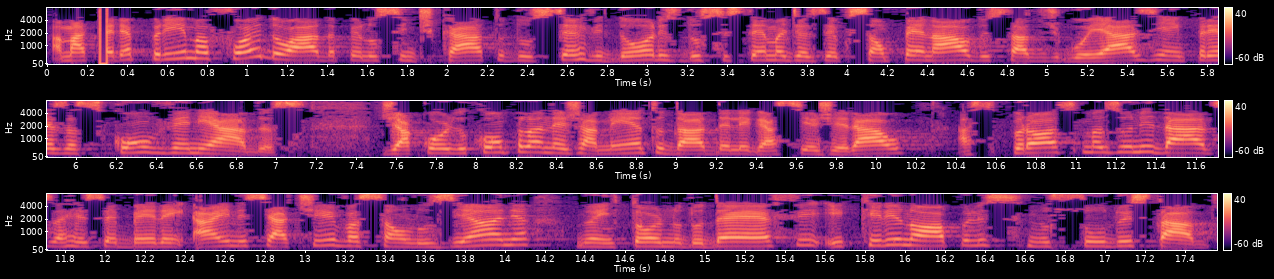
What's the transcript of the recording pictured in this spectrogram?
A matéria-prima foi doada pelo Sindicato dos Servidores do Sistema de Execução Penal do Estado de Goiás e a empresas conveniadas. Acordo com o planejamento da Delegacia Geral, as próximas unidades a receberem a iniciativa são Lusiânia, no entorno do DF, e Quirinópolis, no sul do estado.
